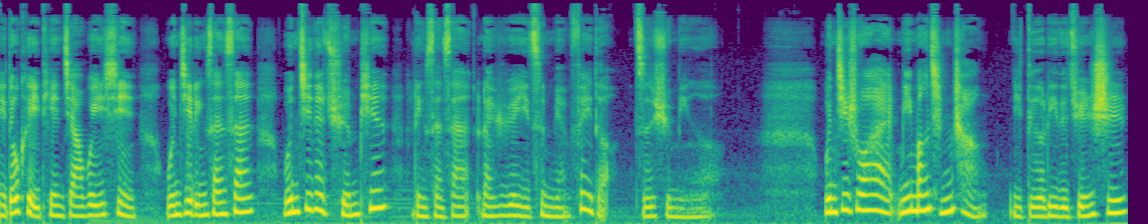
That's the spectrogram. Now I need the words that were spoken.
你都可以添加微信文姬零三三，文姬的全拼零三三，来预约一次免费的咨询名额。文姬说爱，迷茫情场，你得力的军师。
